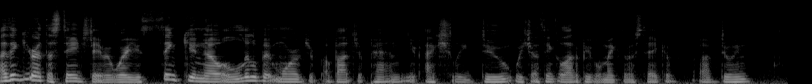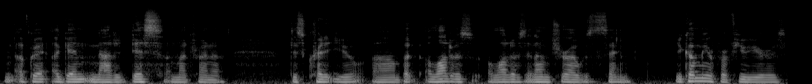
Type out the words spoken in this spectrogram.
I think you're at the stage, David, where you think you know a little bit more about Japan than you actually do, which I think a lot of people make the mistake of, of doing. again, not a diss. I'm not trying to discredit you, um, but a lot of us, a lot of us, and I'm sure I was the same. You come here for a few years,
